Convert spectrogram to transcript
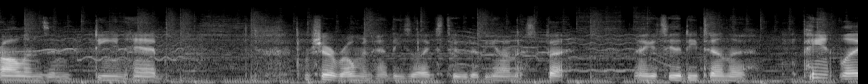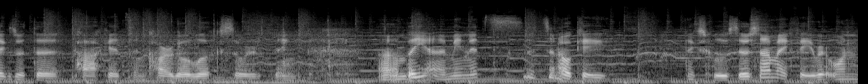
Rollins and Dean had. I'm sure Roman had these legs too, to be honest. But and you can see the detail in the pant legs with the pockets and cargo look sort of thing. Um, but yeah, I mean it's it's an okay exclusive. It's not my favorite one.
